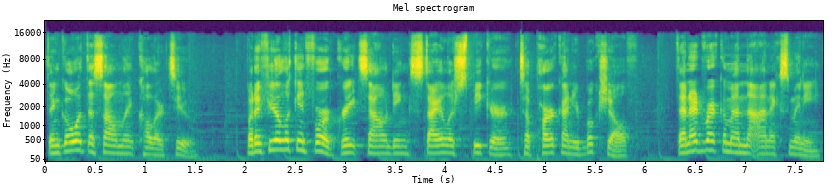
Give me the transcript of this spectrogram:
then go with the SoundLink Color 2. But if you're looking for a great sounding, stylish speaker to park on your bookshelf, then I'd recommend the Onyx Mini,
